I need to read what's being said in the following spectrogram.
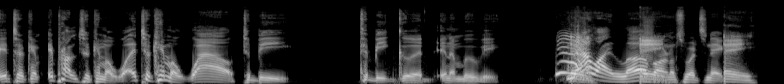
it took him. It probably took him a while. It took him a while to be to be good in a movie. yeah. Now I love Hey. Arnold Schwarzenegger, Hey,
